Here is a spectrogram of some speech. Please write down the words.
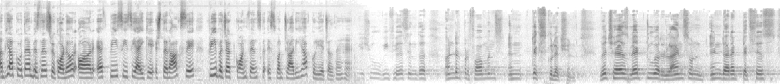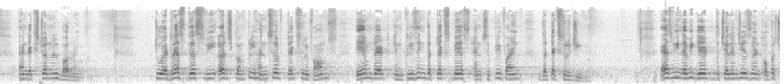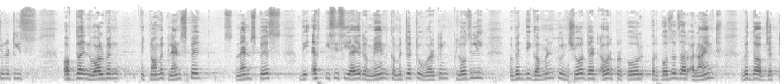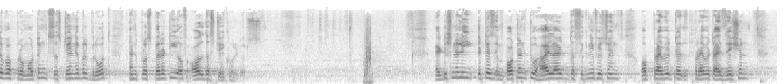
अभी आपको बताएँ बिज़नेस रिकॉर्डर और आई के इश्तराक से प्री बजट कॉन्फ्रेंस इस वक्त जारी है। आपको लिए चलते हैं। Under performance in tax collection which has led to a reliance on indirect taxes and external borrowing to address this we urge comprehensive tax reforms aimed at increasing the tax base and simplifying the tax regime As we navigate the challenges and opportunities of the evolving economic landscape, landspace, the FPCCI remain committed to working closely with the government to ensure that our propos- proposals are aligned with the objective of promoting sustainable growth and prosperity of all the stakeholders. Additionally, it is important to highlight the significance of privati- privatization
